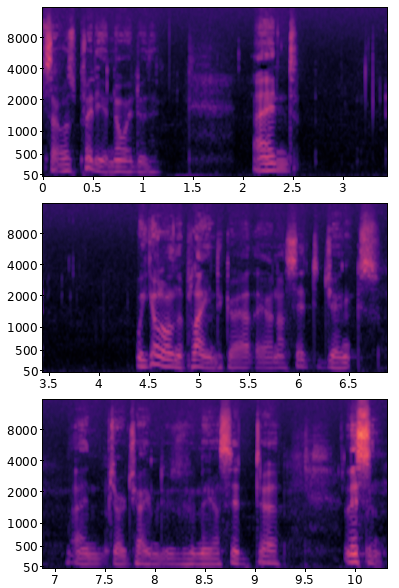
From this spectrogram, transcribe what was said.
So I was pretty annoyed with him. And we got on the plane to go out there, and I said to Jenks and Joe Chambers was with me, I said, uh, listen,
